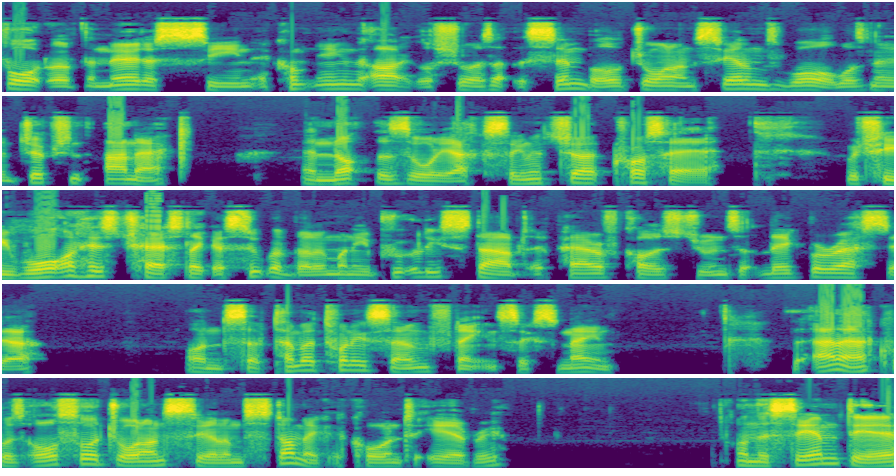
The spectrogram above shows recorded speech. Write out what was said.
photo of the murder scene accompanying the article shows that the symbol drawn on Salem's wall was an Egyptian ankh and not the Zodiac's signature crosshair, which he wore on his chest like a supervillain when he brutally stabbed a pair of college students at Lake Berryessa on September 27, 1969. The ankh was also drawn on Salem's stomach, according to Avery. On the same day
